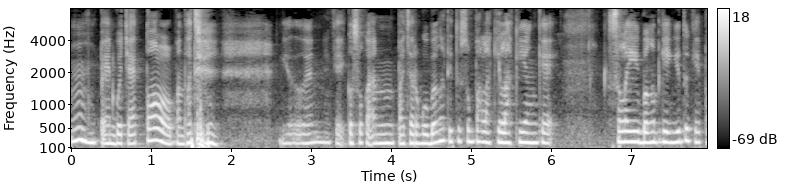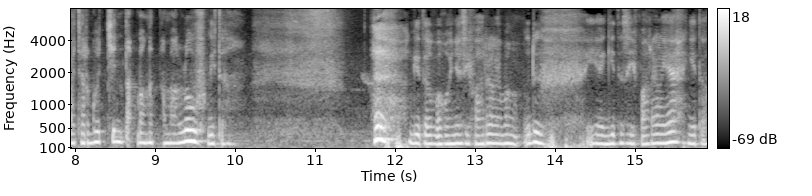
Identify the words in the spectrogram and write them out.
Hmm pengen gue cetol pantatnya gitu kan. Kayak kesukaan pacar gue banget itu sumpah laki-laki yang kayak selai banget kayak gitu kayak pacar gue cinta banget sama lu gitu. Gitu pokoknya si Farel emang aduh ya gitu si Farel ya gitu.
